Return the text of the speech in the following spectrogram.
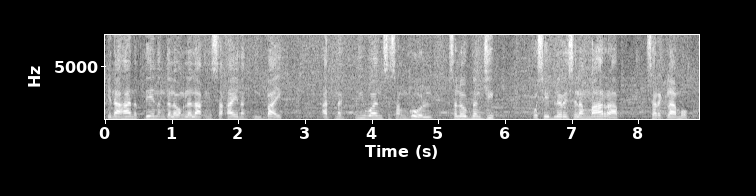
hinahanap din ang dalawang lalaking sakay ng e-bike at nag-iwan sa sanggol sa loob ng jeep. Posible rin silang maharap sa reklamo.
